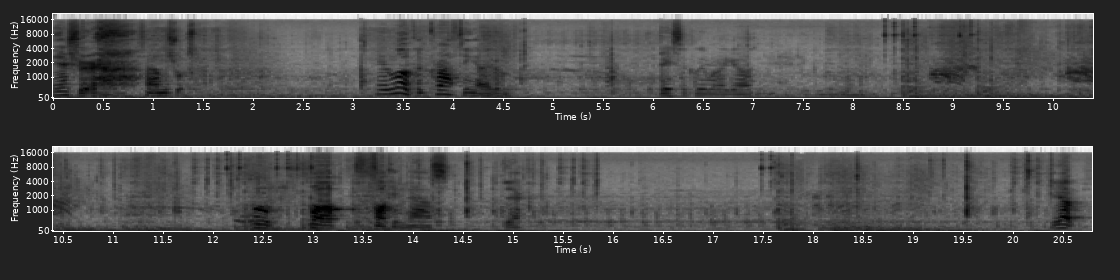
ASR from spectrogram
Yeah, sure. Found the shortstop. Hey, look, a crafting item. Basically what I got. Oh, bop, fucking ass. Dick. Yep.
